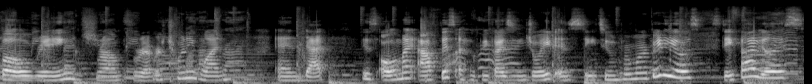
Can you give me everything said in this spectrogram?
bow ring from Forever 21 and that is all of my outfits. I hope you guys enjoyed and stay tuned for more videos. Stay fabulous!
